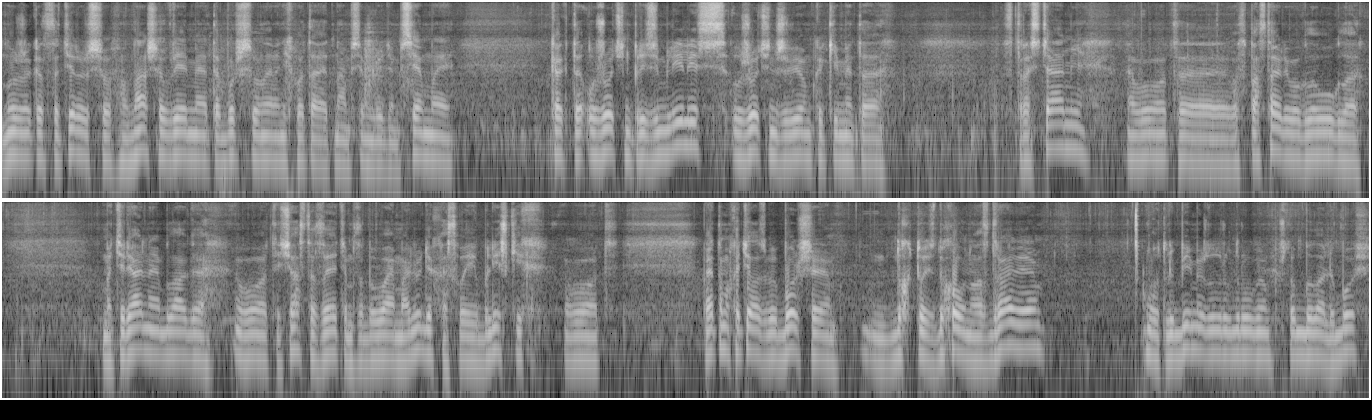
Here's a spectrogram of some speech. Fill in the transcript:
нужно констатировать, что в наше время это больше всего, наверное, не хватает нам, всем людям. Все мы как-то уже очень приземлились, уже очень живем какими-то страстями. Вот. э, Поставили во главу угла материальное благо, вот, и часто за этим забываем о людях, о своих близких, вот. Поэтому хотелось бы больше дух, то есть духовного здравия, вот, любви между друг другом, чтобы была любовь,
